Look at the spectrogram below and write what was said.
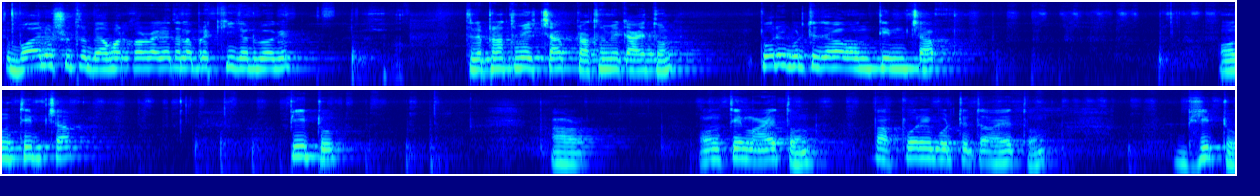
তো বয়েলের সূত্র ব্যবহার করার আগে তাহলে আমরা কী জানব আগে? তাহলে প্রাথমিক চাপ, প্রাথমিক আয়তন। পরিবর্তিত বা অন্তিম চাপ। অন্তিম চাপ পি টু আর অন্তিম আয়তন বা পরিবর্তিত আয়তন ভি টু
